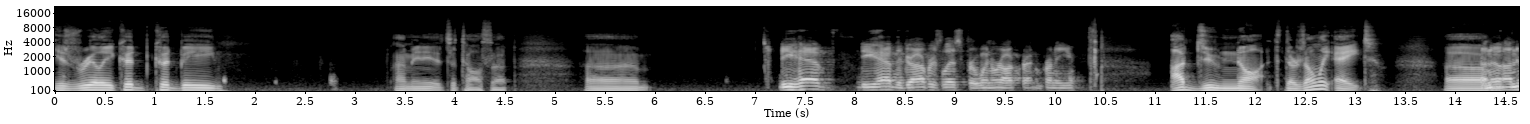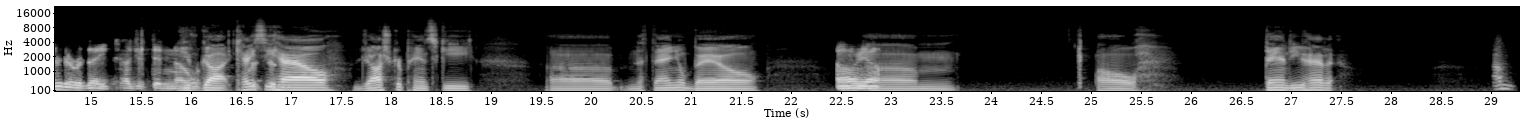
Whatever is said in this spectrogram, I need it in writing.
is really could could be. I mean, it's a toss up. Um, Do you have Do you have the drivers list for Windrock right in front of you? I do not. There's only eight. Um, I know. I knew there was eight. I just didn't know. You've got Casey Howe, Josh Krupinski, uh, Nathaniel Bell. oh yeah. Um, oh, Dan, do you have it? I'm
